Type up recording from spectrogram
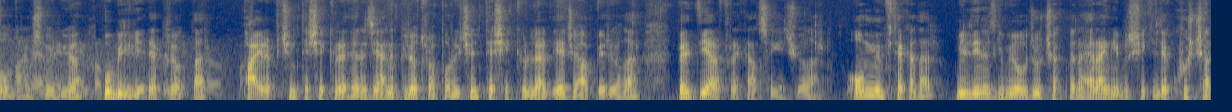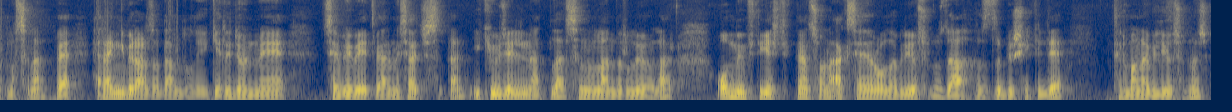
olduğunu söylüyor. Bu bilgiye de pilotlar PIRAP için teşekkür ederiz yani pilot raporu için teşekkürler diye cevap veriyorlar ve diğer frekansa geçiyorlar. 10.000 fite kadar bildiğiniz gibi yolcu uçakları herhangi bir şekilde kuş çarpmasına ve herhangi bir arızadan dolayı geri dönmeye sebebiyet vermesi açısından 250 knotla sınırlandırılıyorlar. 10.000 fiti geçtikten sonra akselere olabiliyorsunuz. Daha hızlı bir şekilde tırmanabiliyorsunuz.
